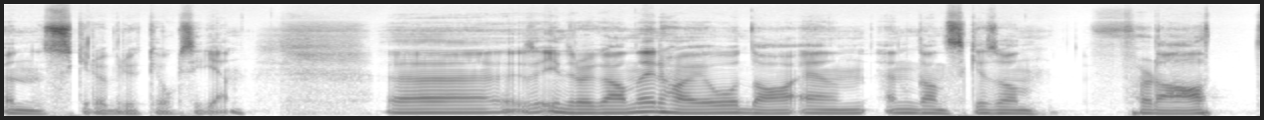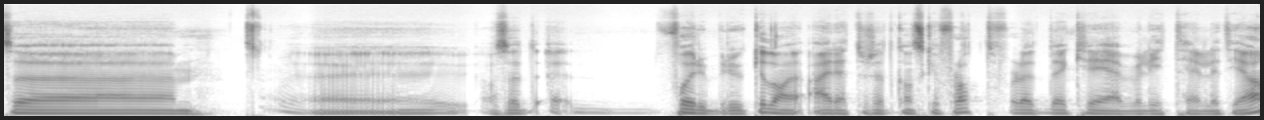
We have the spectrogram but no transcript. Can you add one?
ønsker å bruke oksygen. Uh, indre organer har jo da en, en ganske sånn flat uh, uh, Altså et, forbruket da er rett og slett ganske flatt, for det, det krever litt hele tida.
